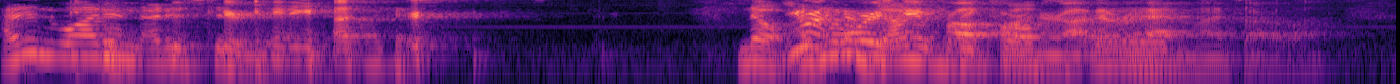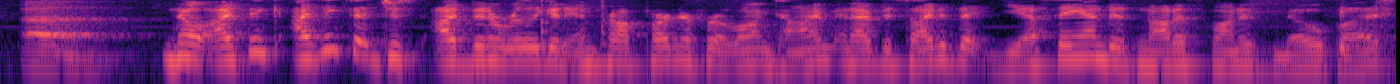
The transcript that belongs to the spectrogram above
I didn't. Well, I didn't. I didn't. any realize. other? Okay. No, You I are the worst improv Big 12 partner I've ever had in my entire life. Um, No, I think I think that just I've been a really good improv partner for a long time, and I've decided that yes and is not as fun as no but.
